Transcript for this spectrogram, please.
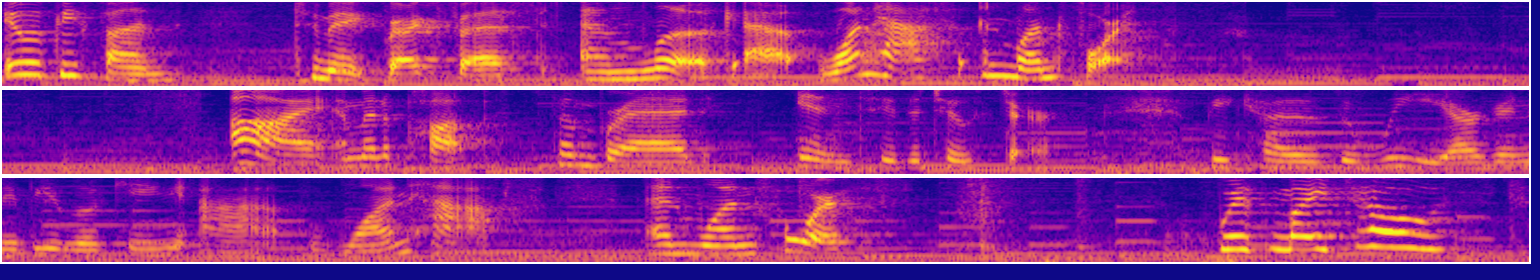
it would be fun to make breakfast and look at one half and one fourth. I am gonna pop some bread into the toaster because we are going to be looking at one half and one fourth with my toast.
